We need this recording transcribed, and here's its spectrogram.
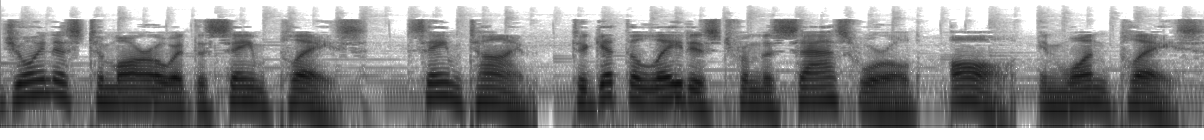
Join us tomorrow at the same place, same time, to get the latest from the SaaS world, all in one place.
